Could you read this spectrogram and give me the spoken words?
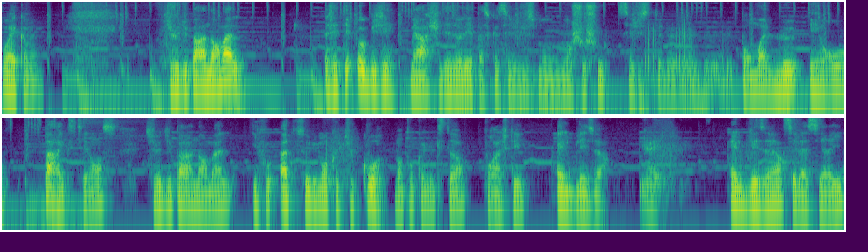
Ouais, quand même. Tu veux du paranormal? J'étais obligé. Mais alors, je suis désolé parce que c'est juste mon, chouchou. C'est juste pour moi le héros par excellence. Tu veux du paranormal? Il faut absolument que tu cours dans ton comic store pour acheter Hellblazer. Ouais. Hellblazer, c'est la série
